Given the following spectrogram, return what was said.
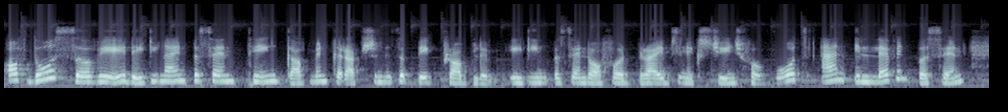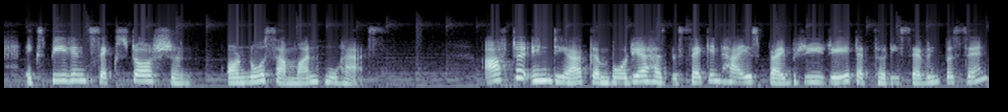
Of those surveyed, 89% think government corruption is a big problem, 18% offered bribes in exchange for votes, and 11% experienced extortion or know someone who has. After India, Cambodia has the second highest bribery rate at 37%,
